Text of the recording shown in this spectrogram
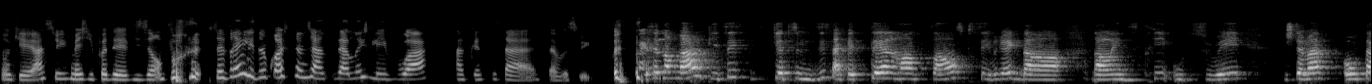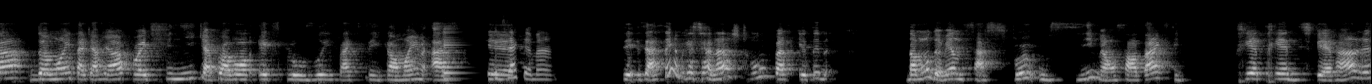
Donc, euh, à suivre, mais j'ai pas de vision pour. je te dirais que les deux prochaines années, je les vois. Après ça, ça, va suivre. c'est normal. Puis, tu sais, ce que tu me dis, ça fait tellement de sens. Puis, c'est vrai que dans, dans l'industrie où tu es, justement, autant demain, ta carrière peut être finie qu'elle peut avoir explosé. Fait que c'est quand même assez. Exactement. C'est assez impressionnant, je trouve, parce que, tu sais, dans mon domaine, ça se peut aussi, mais on s'entend que c'est très, très différent. Là,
